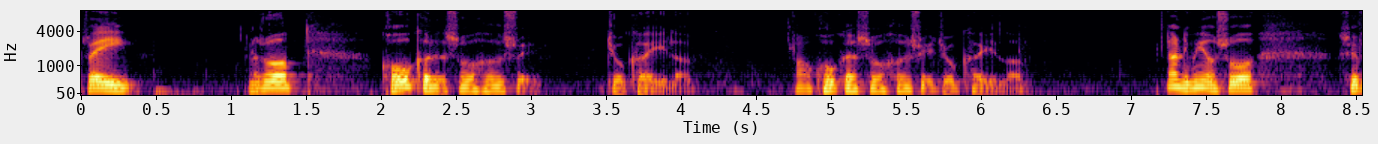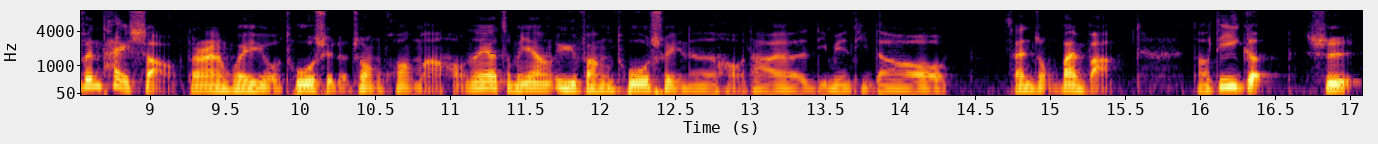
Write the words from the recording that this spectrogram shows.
所以他说口渴的时候喝水就可以了，好，口渴的时候喝水就可以了。那里面有说水分太少，当然会有脱水的状况嘛。好，那要怎么样预防脱水呢？好，它里面提到三种办法。然后第一个是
